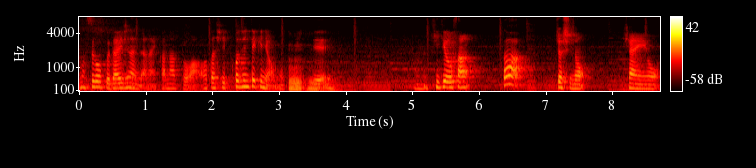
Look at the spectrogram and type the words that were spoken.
まあ、すごく大事なんじゃないかなとは私個人的には思っていて、うんうん企業さんが女子の社員を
